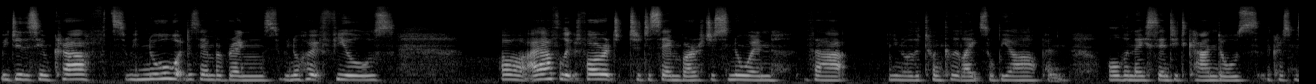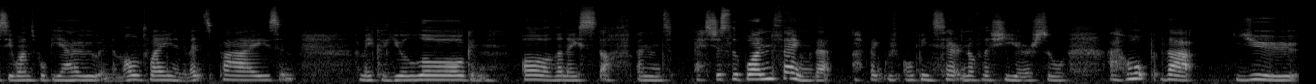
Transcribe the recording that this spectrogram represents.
we do the same crafts we know what December brings we know how it feels. Oh I have looked forward to December just knowing that you know the twinkly lights will be up and all the nice scented candles the Christmassy ones will be out and the mulled wine and the mince pies and I make a Yule log and all the nice stuff and it's just the one thing that I think we've all been certain of this year so I hope that you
